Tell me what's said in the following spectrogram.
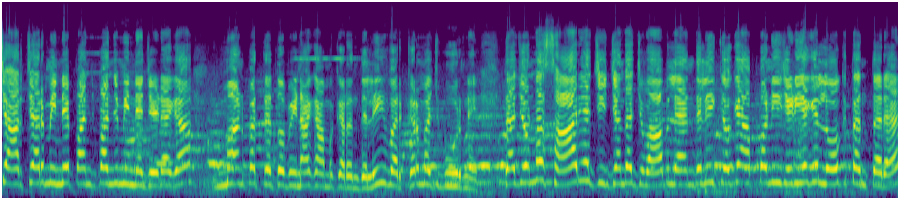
4-4 ਮਹੀਨੇ 5-5 ਮਹੀਨੇ ਜਿਹੜਾ ਹੈਗਾ, ਮਾਣ ਪੱਤੇ ਤੋਂ ਬਿਨਾ ਕੰਮ ਕਰਨ ਦੇ ਲਈ ਵਰਕਰ ਮਜਬੂਰ ਨੇ। ਤਾਂ ਜੋ ਉਹਨਾਂ ਸਾਰੀਆਂ ਚੀਜ਼ਾਂ ਦਾ ਜਵਾਬ ਲੈਣ ਦੇ ਲਈ, ਕਿਉਂਕਿ ਆਪਣੀ ਜਿਹੜੀ ਹੈਗੀ ਲੋਕਤੰਤਰ ਹੈ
